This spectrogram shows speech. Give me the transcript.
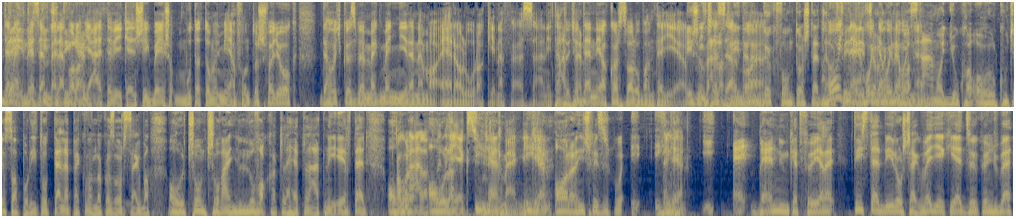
temetkezem bele valami igen. áltevékenységbe, és mutatom, hogy milyen fontos vagyok, de hogy közben meg mennyire nem a, erre a lóra kéne felszállni. Tehát, Hát hogyha nem. tenni akarsz, valóban tegyél. És Nincs az ezzel állatvédelem baj. tök fontos, tehát nehogy Hogyne, félreértsen, hogyne, meg hogyne, nem azt támadjuk, ha, ahol kutyaszaporító telepek vannak az országban, ahol csontsovány lovakat lehet látni, érted? Ahol állatmenhelyek szűnnek meg, igen. igen. arra nincs pénz, és akkor igen. Igen. I- e, bennünket följelent. Tisztelt bíróság, vegyék jegyzőkönyvbe,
